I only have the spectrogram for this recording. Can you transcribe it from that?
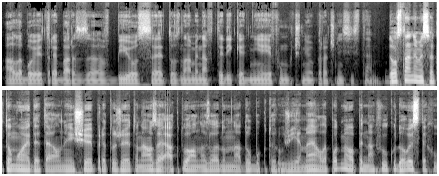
alebo je treba v BIOSe, to znamená vtedy, keď nie je funkčný operačný systém. Dostaneme sa k tomu aj detailnejšie, pretože je to naozaj aktuálne vzhľadom na dobu, ktorú žijeme, ale poďme opäť na chvíľku do Vestechu.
